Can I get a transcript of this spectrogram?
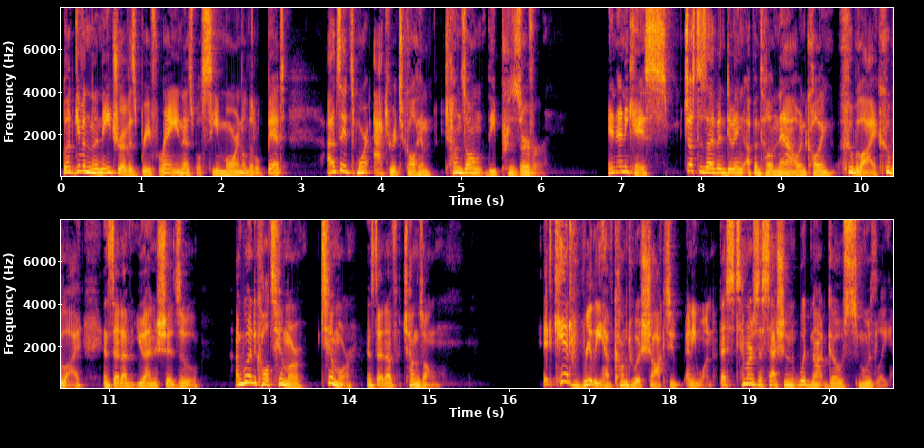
but given the nature of his brief reign, as we'll see more in a little bit, I'd say it's more accurate to call him Chengzong the Preserver. In any case, just as I've been doing up until now in calling Kublai Kublai instead of Yuan Shizu, I'm going to call Timur Timur instead of Chengzong. It can't really have come to a shock to anyone that Timur's accession would not go smoothly.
